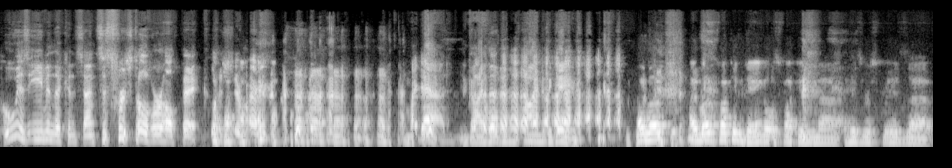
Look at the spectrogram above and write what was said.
"Who is even the consensus first overall pick?" Question mark. My dad, the guy holding the sign at the game. I love, I love fucking Dangle's fucking uh, his res- his. Uh,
